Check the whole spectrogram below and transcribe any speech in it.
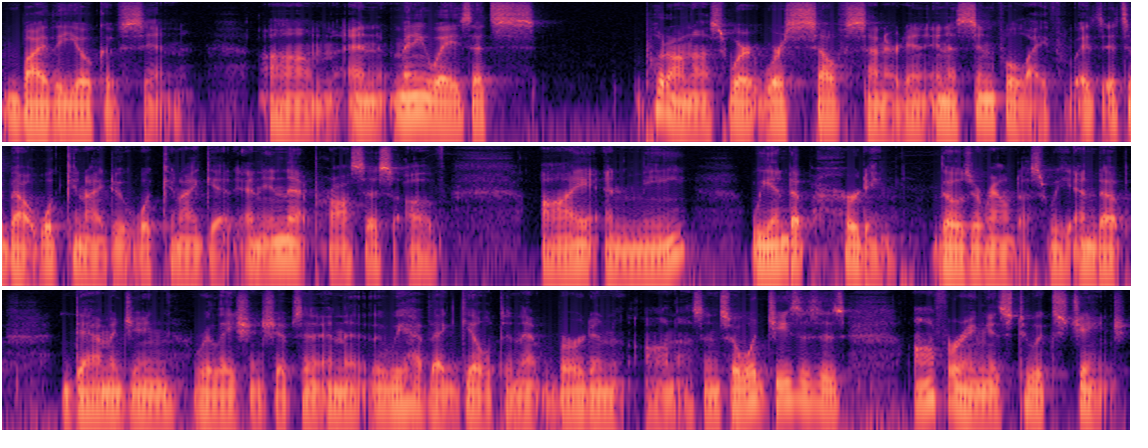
by the yoke of sin. Um, and many ways that's put on us. We're, we're self centered in, in a sinful life. It's, it's about what can I do? What can I get? And in that process of I and me, we end up hurting those around us. We end up damaging relationships and, and we have that guilt and that burden on us. And so, what Jesus is offering is to exchange,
